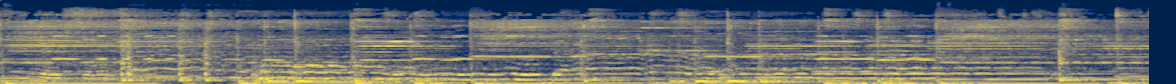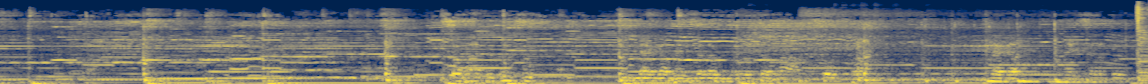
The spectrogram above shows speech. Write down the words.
ผู้ใดสภาพเป็นความสุขนะครับให้สรับในสรงกันะครับให้สำหรับ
